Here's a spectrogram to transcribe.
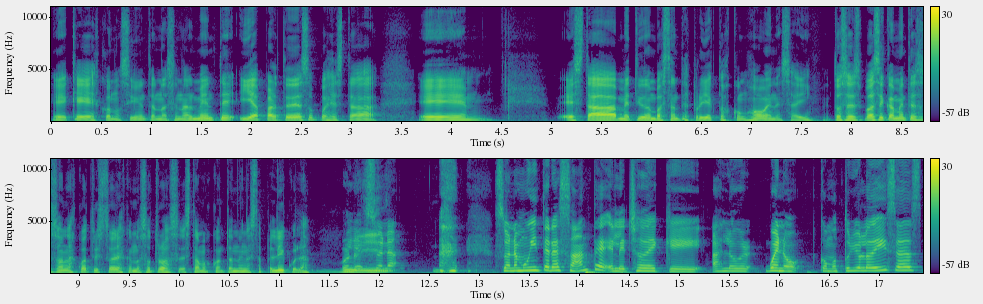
eh, que es conocido internacionalmente y aparte de eso pues está... Eh, está metido en bastantes proyectos con jóvenes ahí. Entonces, básicamente esas son las cuatro historias que nosotros estamos contando en esta película. Bueno, y... suena, suena muy interesante el hecho de que has logrado, bueno, como tú yo lo dices,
